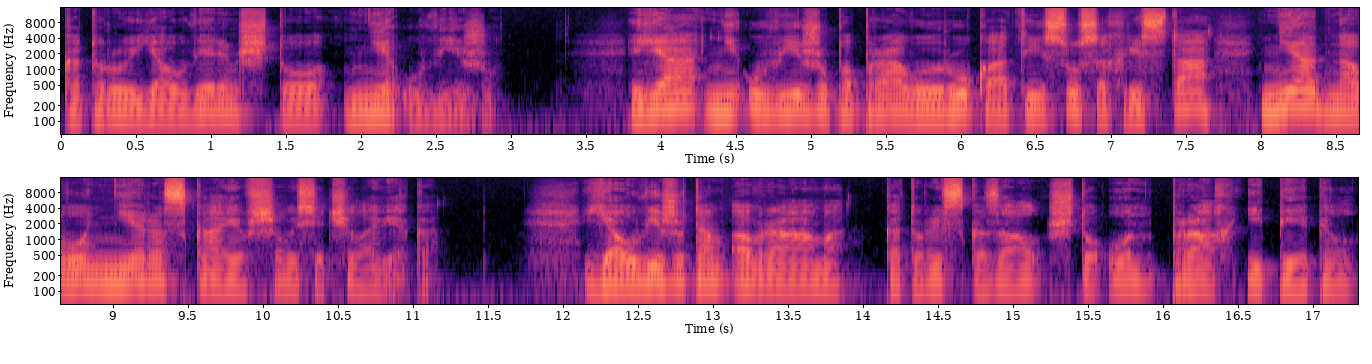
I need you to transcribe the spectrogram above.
которую я уверен, что не увижу. Я не увижу по правую руку от Иисуса Христа ни одного не раскаявшегося человека. Я увижу там Авраама, который сказал, что он прах и пепел.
